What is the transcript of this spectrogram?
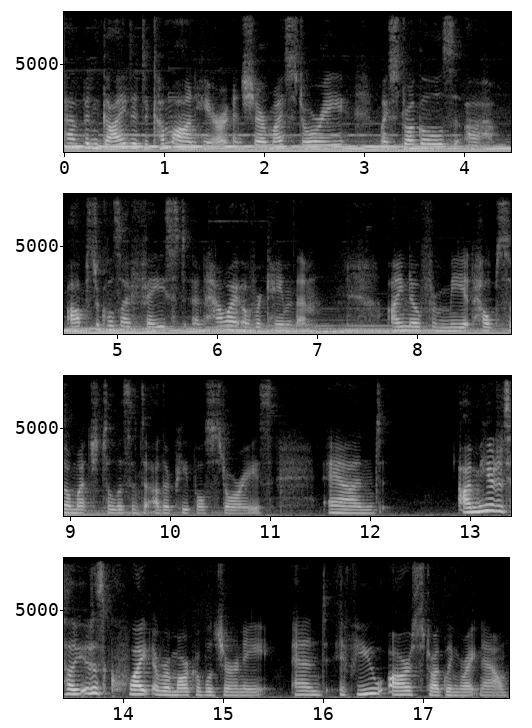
have been guided to come on here and share my story, my struggles, uh, obstacles I faced, and how I overcame them. I know for me it helps so much to listen to other people's stories. And I'm here to tell you it is quite a remarkable journey. And if you are struggling right now,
